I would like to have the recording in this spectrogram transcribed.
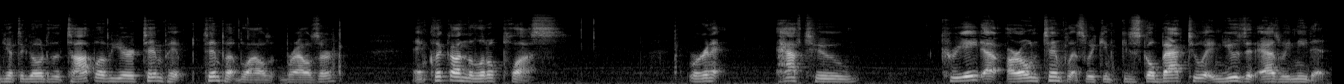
you have to go to the top of your template, template browser and click on the little plus. We're going to have to create our own template so we can just go back to it and use it as we need it.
